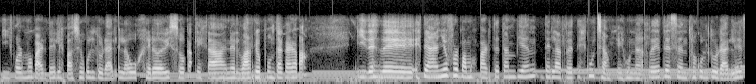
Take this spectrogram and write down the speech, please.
y formo parte del espacio cultural El Agujero de Bisoca, que está en el barrio Punta Carapá. Y desde este año formamos parte también de la red Escucha, que es una red de centros culturales,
